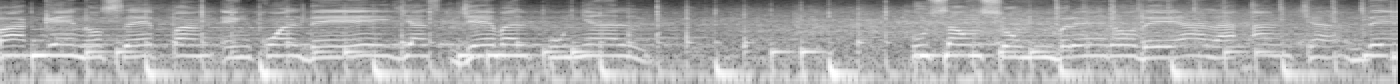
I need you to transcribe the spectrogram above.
Pa' que no sepan en cuál de ellas lleva el puñal. Usa un sombrero de ala ancha de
